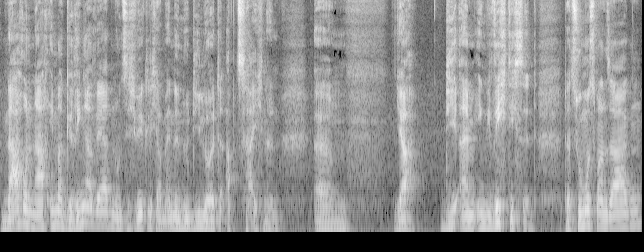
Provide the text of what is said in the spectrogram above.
nach und nach immer geringer werden und sich wirklich am Ende nur die Leute abzeichnen. Ähm, ja, die einem irgendwie wichtig sind. Dazu muss man sagen,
